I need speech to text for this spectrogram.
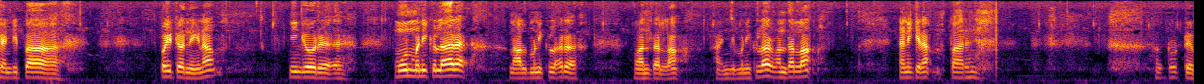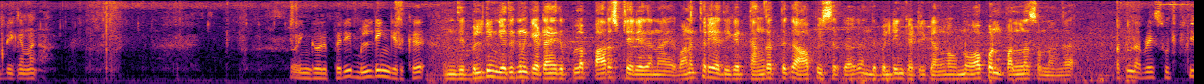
கண்டிப்பாக போயிட்டு வந்தீங்கன்னா நீங்கள் ஒரு மூணு மணிக்குள்ளார நாலு மணிக்குள்ளார வந்துடலாம் அஞ்சு மணிக்குள்ளார வந்துடலாம் நினைக்கிறேன். பாருங்கள் ரூட் எப்படிங்கன்னு ஸோ இங்கே ஒரு பெரிய பில்டிங் இருக்குது இந்த பில்டிங் எதுக்குன்னு கேட்டேன் இது ஃபுல்லாக ஃபாரஸ்ட் ஏரியா தானே. வனத்துறை அதிகாரி தங்கத்துக்கு ஆஃபீஸ் இருக்காக இந்த பில்டிங் கட்டியிருக்காங்க இன்னும் ஓப்பன் பண்ணல சொன்னாங்க. பக்கத்தில் அப்படியே சுற்றி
